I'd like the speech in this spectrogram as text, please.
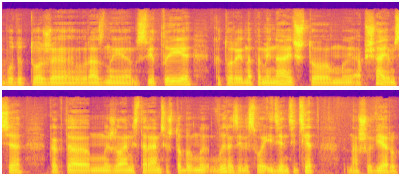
будут тоже разные святые, которые напоминают, что мы общаемся, как-то мы желаем и стараемся, чтобы мы выразили свой идентитет, нашу веру.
